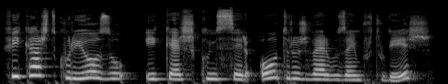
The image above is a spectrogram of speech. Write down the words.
Ficaste curioso e queres conhecer outros verbos em português?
